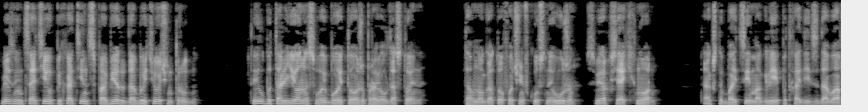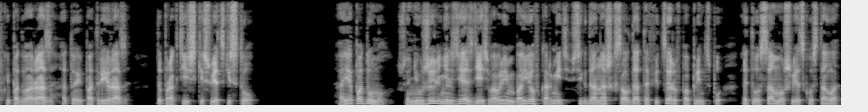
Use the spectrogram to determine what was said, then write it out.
Без инициативы пехотинца победу добыть очень трудно. Тыл батальона свой бой тоже провел достойно. Давно готов очень вкусный ужин, сверх всяких норм. Так что бойцы могли подходить с добавкой по два раза, а то и по три раза, да практически шведский стол. А я подумал, что неужели нельзя здесь во время боев кормить всегда наших солдат и офицеров по принципу этого самого шведского стола?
